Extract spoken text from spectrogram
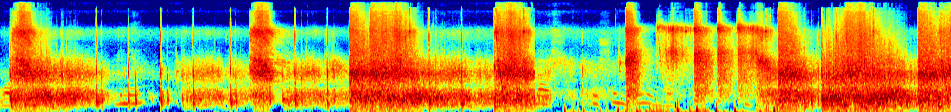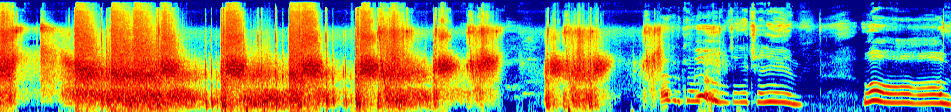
Vay. Bu ne? Bak, koşun oğlum bak. Öbür karakterimize geçelim. Wow.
